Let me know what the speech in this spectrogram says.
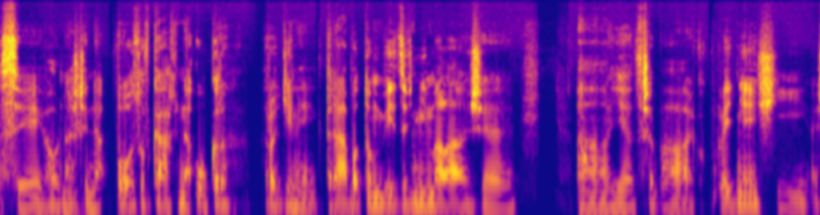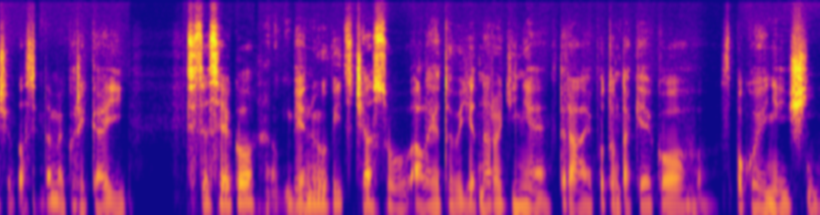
si ho našli na povozovkách na úkor rodiny, která potom víc vnímala, že a je třeba jako klidnější a že vlastně tam jako říkají, sice si jako věnuju víc času, ale je to vidět na rodině, která je potom taky jako spokojenější.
